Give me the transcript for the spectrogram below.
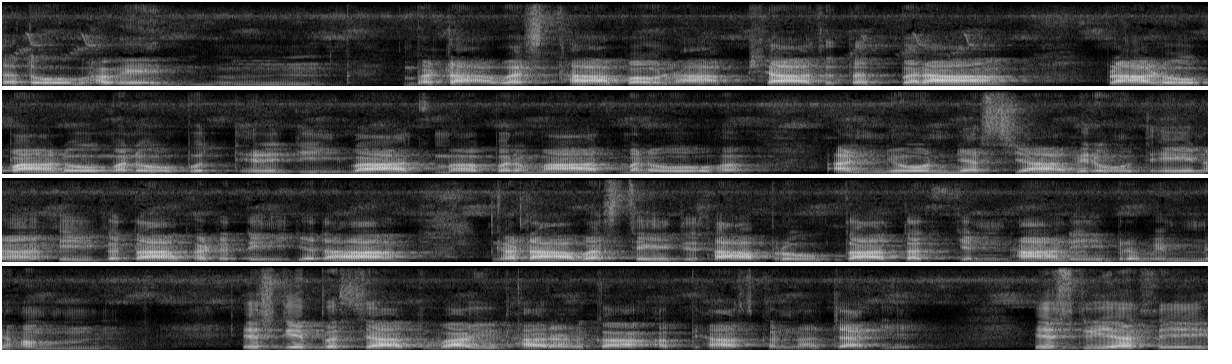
ततो भवे भटावस्था पवनाभ्यास तत्परा। प्राणोपानो मनो बुद्धिर्जीवात्म परमात्मनो अन्योन्यस्या विरोधेन एकता घटते यदा घटावस्थेति सा प्रोक्ता तच्चिन्हानि ब्रवीम्यहम। इसके पश्चात वायु धारण का अभ्यास करना चाहिए। इस क्रिया से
